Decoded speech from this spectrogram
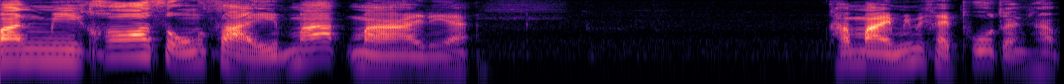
มันมีข้อสงสัยมากมายเนี่ยทำไมไม่มีใครพูดกันครับ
